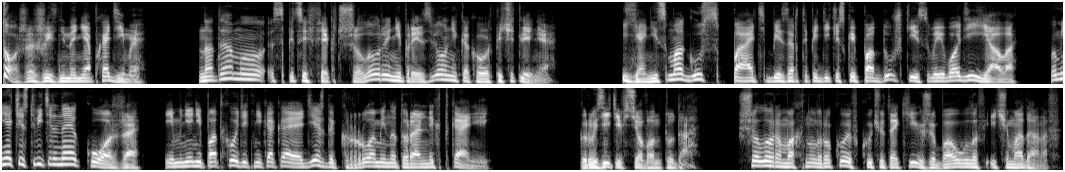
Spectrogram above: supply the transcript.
тоже жизненно необходимы!» На даму спецэффект Шелоры не произвел никакого впечатления. Я не смогу спать без ортопедической подушки и своего одеяла. У меня чувствительная кожа, и мне не подходит никакая одежда, кроме натуральных тканей. Грузите все вон туда. Шелора махнул рукой в кучу таких же баулов и чемоданов.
